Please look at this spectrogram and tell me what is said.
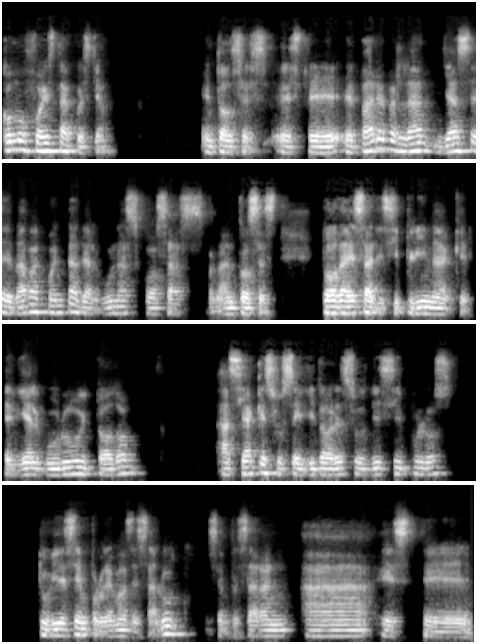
¿cómo fue esta cuestión? Entonces, este, el padre Berlán ya se daba cuenta de algunas cosas, ¿verdad? Entonces, toda esa disciplina que tenía el gurú y todo, hacía que sus seguidores, sus discípulos, tuviesen problemas de salud, se empezaran a, este,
